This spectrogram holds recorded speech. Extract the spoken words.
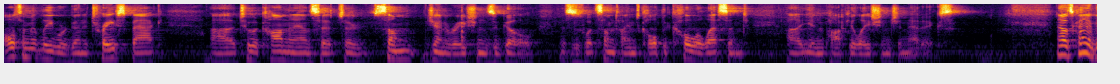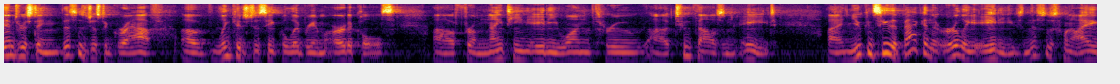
ultimately, we're going to trace back uh, to a common ancestor some generations ago. This is what's sometimes called the coalescent uh, in population genetics. Now, it's kind of interesting. This is just a graph of linkage disequilibrium articles uh, from 1981 through uh, 2008. Uh, and you can see that back in the early 80s, and this is when I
